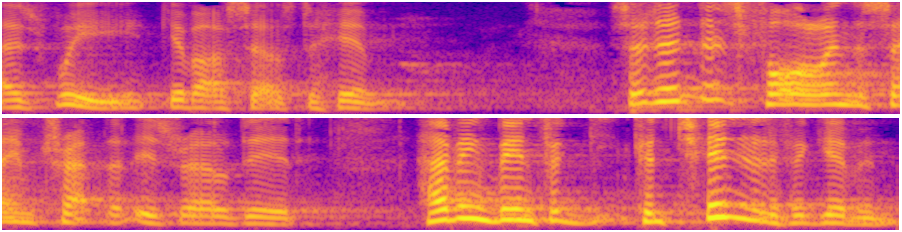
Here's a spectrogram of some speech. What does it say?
as we give ourselves to Him. So don't let's fall in the same trap that Israel did. Having been for, continually forgiven,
